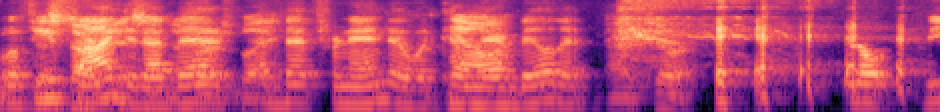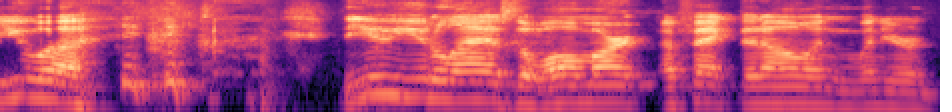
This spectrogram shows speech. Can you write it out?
Well, if you start find this it, I the bet first I place. bet Fernando would come Yeah, there and build it. I'm sure. So do you uh do you utilize the Walmart effect at all and when you're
